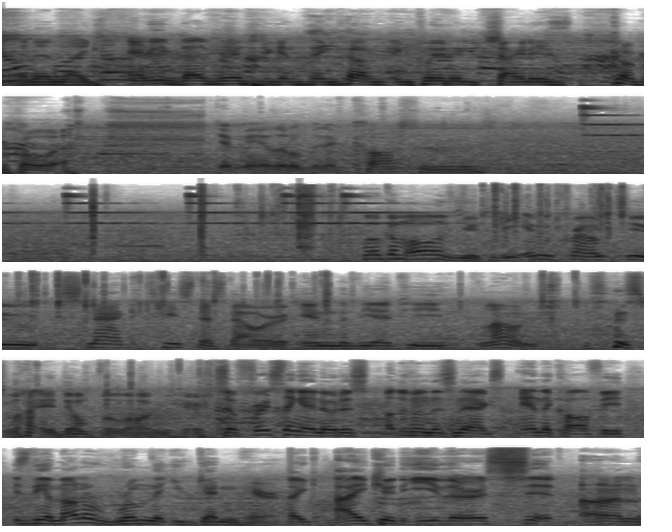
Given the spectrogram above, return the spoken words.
And then like any beverage you can think of, including Chinese Coca-Cola. Get me a little bit of coffee. Welcome all of you to the impromptu snack taste test hour in the VIP lounge. This is why I don't belong here. So first thing I noticed, other than the snacks and the coffee, is the amount of room that you get in here. Like, I could either sit on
